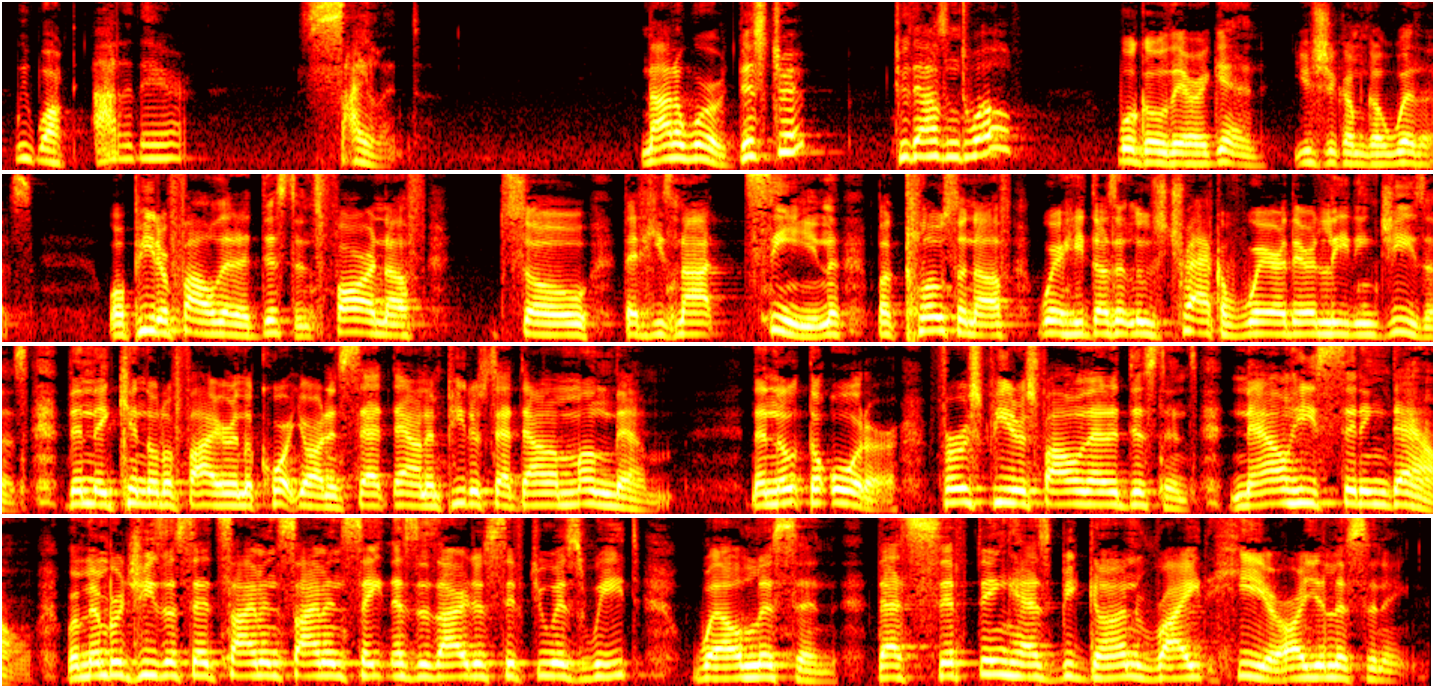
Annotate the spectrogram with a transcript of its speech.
we walked out of there silent. Not a word. This trip, 2012, we'll go there again. You should come go with us. Well, Peter followed at a distance far enough so that he's not seen, but close enough where he doesn't lose track of where they're leading Jesus. Then they kindled a fire in the courtyard and sat down, and Peter sat down among them. Now note the order. First Peter's following at a distance. Now he's sitting down. Remember Jesus said, Simon, Simon, Satan has desired to sift you as wheat. Well, listen, that sifting has begun right here. Are you listening?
